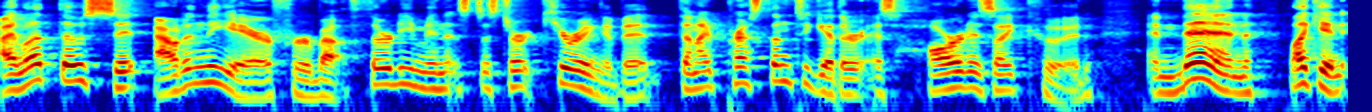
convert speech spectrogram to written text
I let those sit out in the air for about 30 minutes to start curing a bit, then I pressed them together as hard as I could, and then, like an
